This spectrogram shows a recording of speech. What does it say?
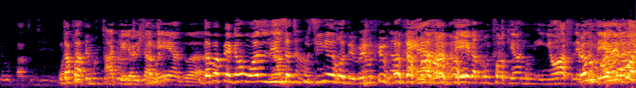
pelo fato de Dá pra- ter muito Aquele óleo de amêndoa. Dá pra pegar um óleo lisa Não, de não. cozinha, Rodrigo. Eu não Não, tá é, É, falando. manteiga, como falou que é em off, né? Eu não manteiga. falei porra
